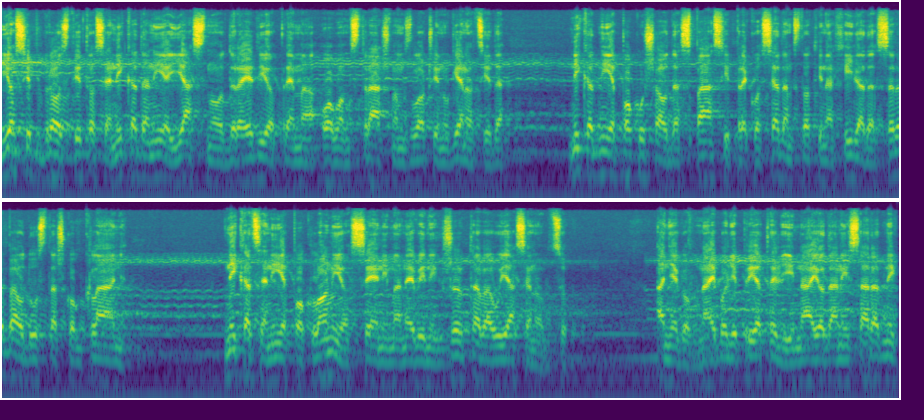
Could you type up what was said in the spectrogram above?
Josip Broz Tito se nikada nije jasno odredio prema ovom strašnom zločinu genocida. Nikad nije pokušao da spasi preko 700.000 Srba od ustaškog klanja. Nikad se nije poklonio senima nevinih žrtava u Jasenovcu. A njegov najbolji prijatelj i najodani saradnik,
